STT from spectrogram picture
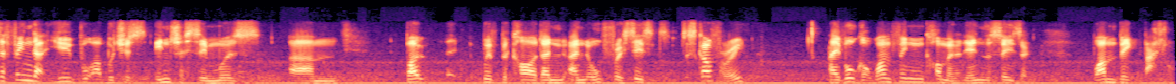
the thing that you brought up, which is interesting, was um, both with Picard and, and all three seasons Discovery, they've all got one thing in common at the end of the season: one big battle.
